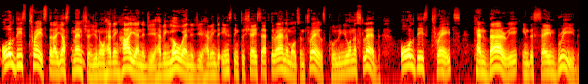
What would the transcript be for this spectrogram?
all these traits that I just mentioned, you know, having high energy, having low energy, having the instinct to chase after animals and trails, pulling you on a sled, all these traits can vary in the same breed.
